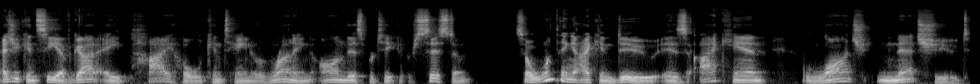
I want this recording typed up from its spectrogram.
As you can see, I've got a Pi-hole container running on this particular system. So one thing I can do is I can launch NetShoot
